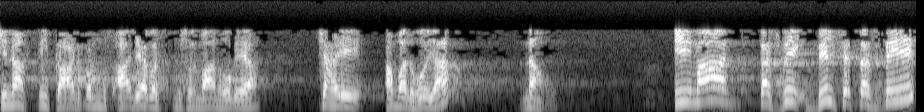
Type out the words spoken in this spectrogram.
شناختی کارڈ پر آ جائے، بس مسلمان ہو گیا۔ چاہے عمل ہو یا نہ ہو۔ ایمان، تصدیق، دل سے تصدیق،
